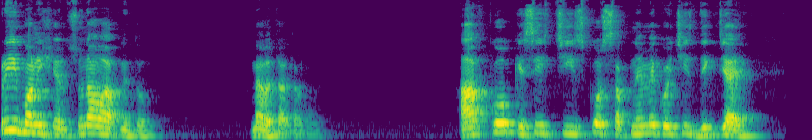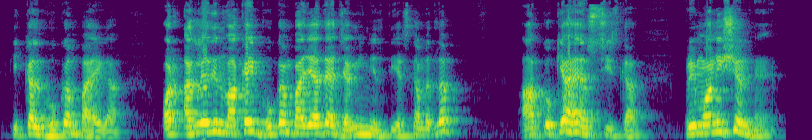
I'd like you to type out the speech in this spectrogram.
प्रीमोनिशन सुना हुआ आपने तो। मैं बताता हूँ। आपको किसी चीज़ को सपने में कोई चीज़ दिख जाए कि कल भूकंप आएगा और अगले दिन वाकई भूकंप आ जाता है, ज़मीन हिलती है, इसका मतलब आपको क्या है उस चीज़ का? प्रिमोनिशन है।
